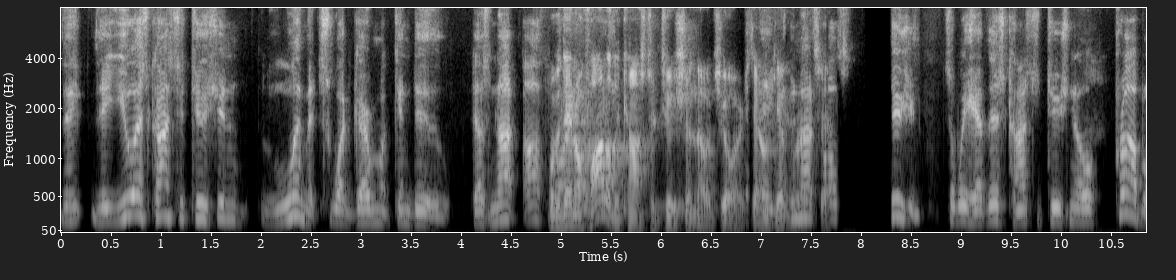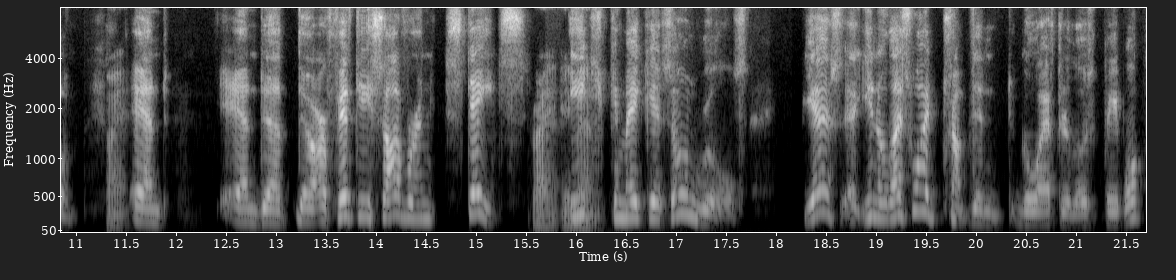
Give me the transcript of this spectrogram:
The, the U.S. Constitution limits what government can do, does not authorize. Well, but they don't follow the Constitution, though, George. They don't give do not follow the Constitution. So we have this constitutional problem. Right. And and uh, there are 50 sovereign states. Right. Amen. Each can make its own rules. Yes, uh, you know that's why Trump didn't go after those people.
